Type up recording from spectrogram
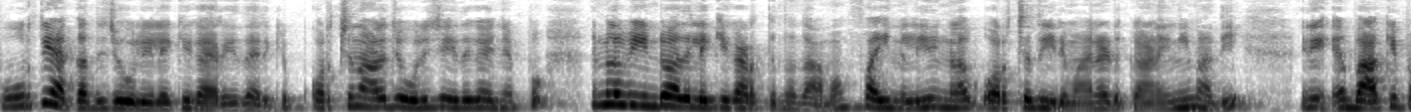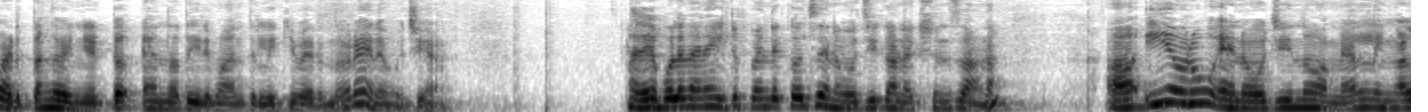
പൂർത്തിയാക്കാതെ ജോലിയിലേക്ക് കയറിയതായിരിക്കും. കുറച്ച് നാൾ ജോലി ചെയ്ത് കഴിഞ്ഞപ്പോൾ നിങ്ങൾ വീണ്ടും അതിലേക്ക് കടക്കുന്നതാവും. ഫൈനലി നിങ്ങൾ കുറച്ച് തീരുമാനം എടുക്കുകയാണ്. ഇനി മതി. ഇനി ബാക്കി പഠിത്തം കഴിഞ്ഞിട്ട് എന്ന തീരുമാനത്തിലേക്ക് വരുന്ന ഒരു എനർജിയാണ് അതേപോലെ തന്നെ eight of pentacles energy connections ആണ്. ഈ ഒരു എനർജി എന്ന് പറഞ്ഞാൽ നിങ്ങൾ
